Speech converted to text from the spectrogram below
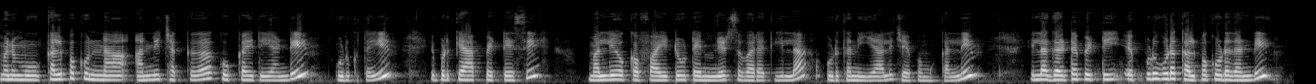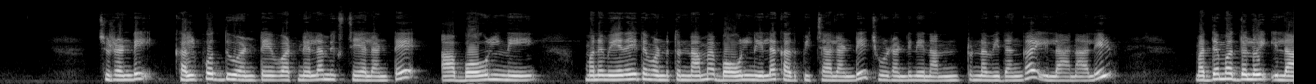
మనము కలపకున్న అన్ని చక్కగా కుక్ అవుతాయండి ఉడుకుతాయి. ఇప్పుడు క్యాప్ పెట్టేసి మళ్ళీ ఒక ఫైవ్ టు టెన్ మినిట్స్ వరకు ఇలా ఉడకనియాలి చేప ముక్కల్ని. ఇలా గరిట పెట్టి ఎప్పుడు కూడా కలపకూడదండి. చూడండి కలపొద్దు అంటే వాటిని ఎలా మిక్స్ చేయాలంటే ఆ బౌల్ని మనం ఏదైతే వండుతున్నామో ఆ బౌల్ని ఇలా కదిపించాలండి. చూడండి నేను అంటున్న విధంగా ఇలా అనాలి. మధ్య మధ్యలో ఇలా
